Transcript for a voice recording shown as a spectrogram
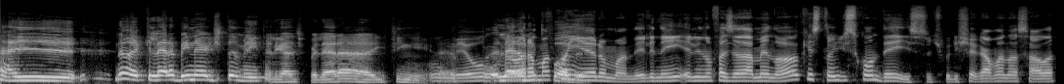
aí. Não, é que ele era bem nerd também, tá ligado? Tipo, ele era, enfim. O é, meu, o ele meu era era muito foda. maconheiro, mano. Ele nem ele não fazia a menor questão de esconder isso. Tipo, ele chegava na sala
